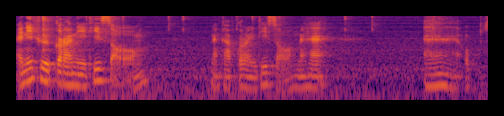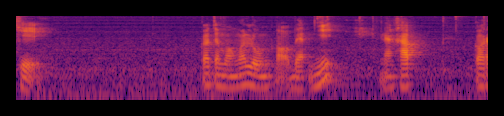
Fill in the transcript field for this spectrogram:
อันนี้คือกรณีที่สองนะครับ กรณีที่สองนะฮะ อ่า โอเค ก็จะมองว่าลงต่อแบบนี้นะครับ กร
